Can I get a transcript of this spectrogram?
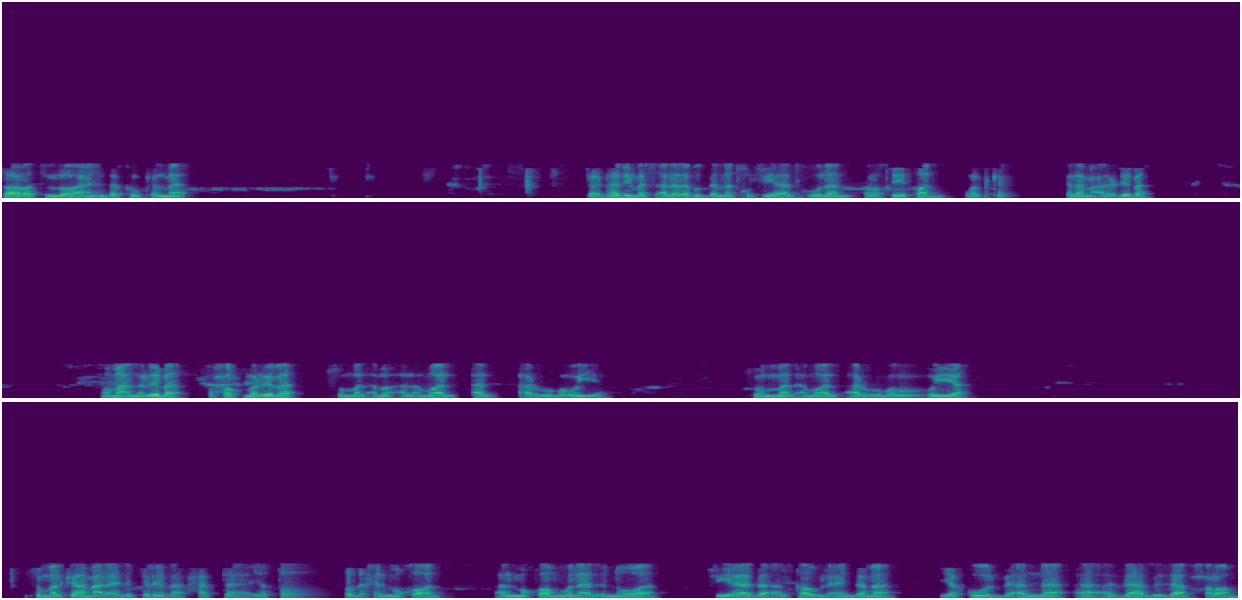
صارت اللغة عندكم كالماء. طيب هذه المسألة لابد أن ندخل فيها دخولا رقيقا والكلام على الربا ومعنى الربا وحكم الربا ثم الأموال الربوية. ثم الأموال الربوية. ثم الكلام على علة الربا حتى يتضح المقام. المقام هنا لأنه هو في هذا القول عندما يقول بأن الذهب بالذهب حرام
